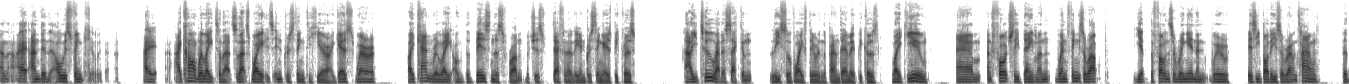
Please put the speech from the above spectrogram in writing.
and I and then I always think I I can't relate to that. So that's why it's interesting to hear. I guess where I can relate on the business front, which is definitely interesting, is because I too had a second lease of life during the pandemic. Because, like you, um, unfortunately, Damon, when things are up, yet the phones are ringing and we're busybodies around town. But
